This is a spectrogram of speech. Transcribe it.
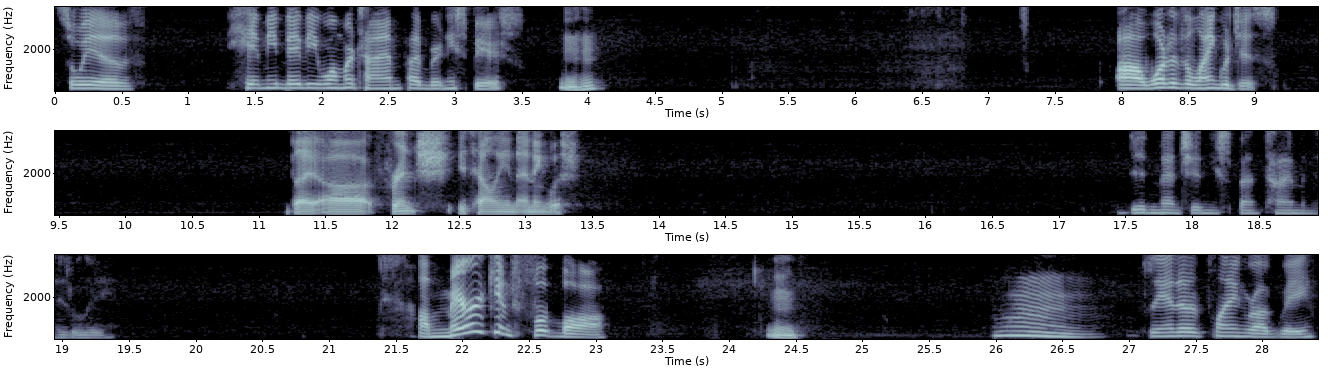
So we have "Hit Me, Baby, One More Time" by Britney Spears. Mm-hmm. Uh, what are the languages? They are French, Italian, and English. You did mention you spent time in Italy. American football. Hmm. Hmm. So he ended up playing rugby.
